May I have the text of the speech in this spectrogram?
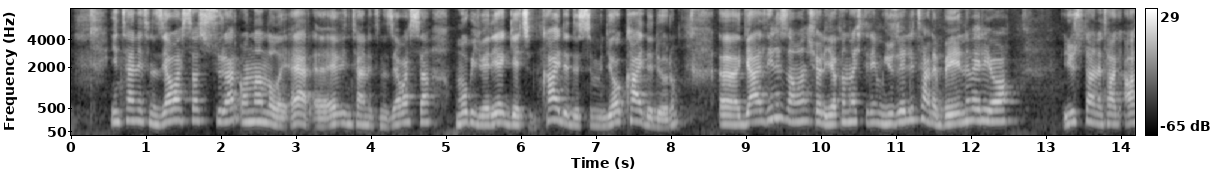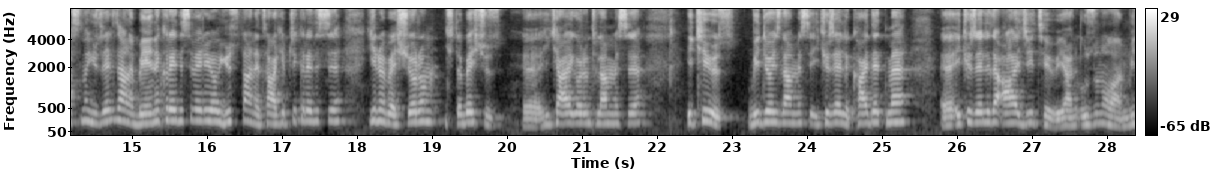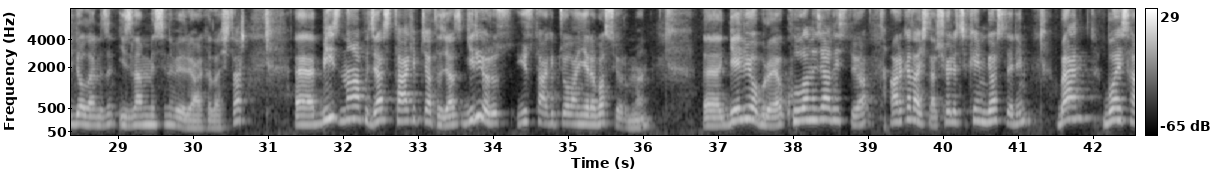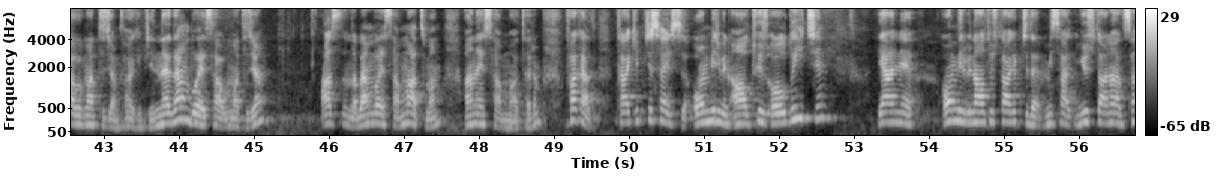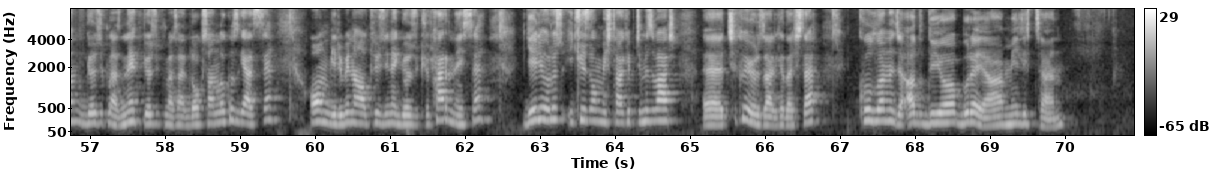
İnternetiniz yavaşsa sürer. Ondan dolayı eğer e, ev internetiniz yavaşsa mobil veriye geçin. Kaydedilsin mi diyor. Kaydediyorum. E, geldiğiniz zaman şöyle yakınlaştırayım. 150 tane beğeni veriyor. 100 tane takip aslında 150 tane beğeni kredisi veriyor. 100 tane takipçi kredisi, 25 yorum, işte 500 e, hikaye görüntülenmesi, 200 video izlenmesi, 250 kaydetme, e, 250 de IGTV yani uzun olan videolarınızın izlenmesini veriyor arkadaşlar. E, biz ne yapacağız? Takipçi atacağız. Giriyoruz. 100 takipçi olan yere basıyorum ben. Ee, geliyor buraya kullanıcı adı istiyor. Arkadaşlar şöyle çıkayım göstereyim. Ben bu hesabımı atacağım takipçiyi. Neden bu hesabımı atacağım? Aslında ben bu hesabımı atmam. Ana hesabımı atarım. Fakat takipçi sayısı 11.600 olduğu için yani 11.600 takipçide misal 100 tane atsan gözükmez. Net gözükmez. Hani 99 gelse 11.600 yine gözükür. Her neyse geliyoruz. 215 takipçimiz var. Ee, çıkıyoruz arkadaşlar. Kullanıcı adı diyor buraya Melih'ten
